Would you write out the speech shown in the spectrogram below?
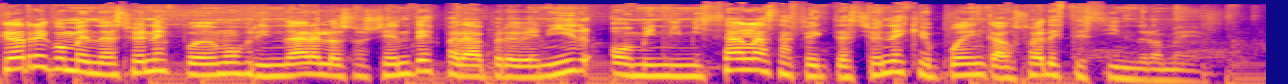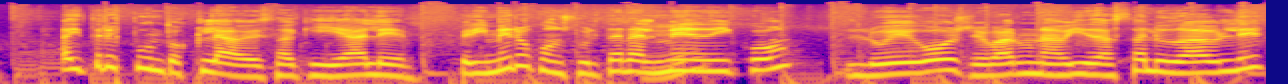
¿Qué recomendaciones podemos brindar a los oyentes para prevenir o minimizar las afectaciones que pueden causar este síndrome? Hay tres puntos claves aquí, Ale. Primero, consultar al médico, luego llevar una vida saludable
